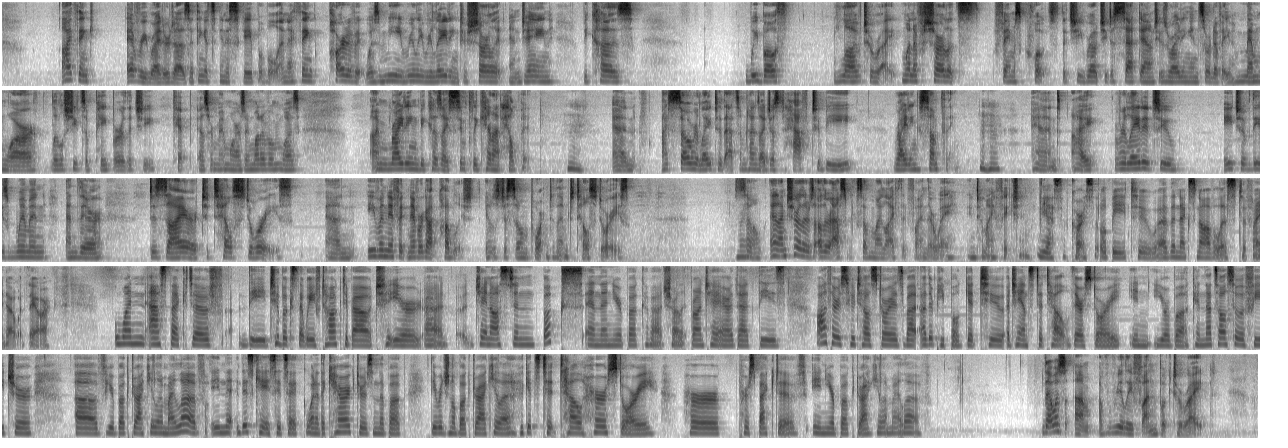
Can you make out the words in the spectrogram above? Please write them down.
I think every writer does. I think it's inescapable, and I think part of it was me really relating to Charlotte and Jane because we both love to write. One of Charlotte's famous quotes that she wrote, she just sat down, she was writing in sort of a memoir, little sheets of paper that she kept as her memoirs, and one of them was, I'm writing because I simply cannot help it. Hmm. And I so relate to that. Sometimes I just have to be writing something. Mm-hmm. And I related to each of these women and their desire to tell stories. And even if it never got published, it was just so important to them to tell stories. Right. So, and I'm sure there's other aspects of my life that find their way into my fiction. Yes, of course. It'll be to uh, the next novelist to find out what they are. One aspect of the two books that we've talked about, your uh, Jane Austen books and then your book about Charlotte Bronte, are that these authors who tell stories about other people get to a chance to tell their story in your book. And that's also a feature of your book Dracula My Love. In this case, it's a, one of the characters in the book, the original book Dracula, who gets to tell her story, her perspective in your book Dracula My Love. That was um, a really fun book to write.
